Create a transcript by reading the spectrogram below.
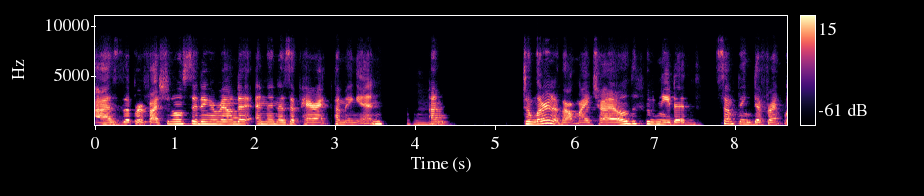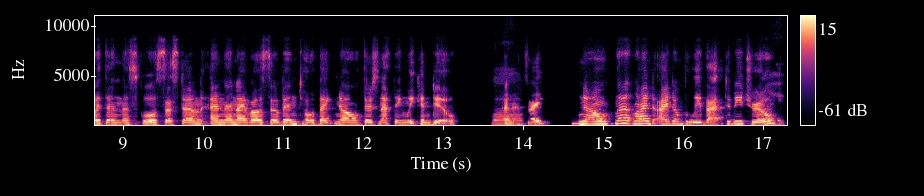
as mm-hmm. the professional sitting around it, and then as a parent coming in. Mm-hmm. Um, to learn about my child who needed something different within the school system. And then I've also been told, like, no, there's nothing we can do. Wow. And it's like, no, that, I, I don't believe that to be true. Right.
